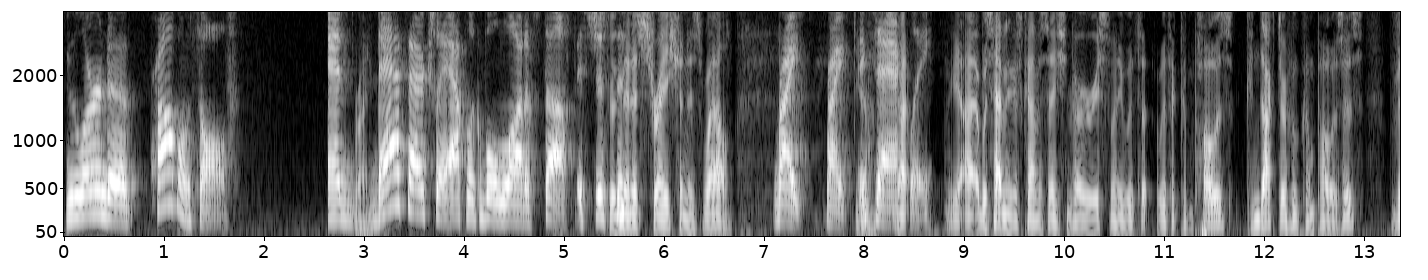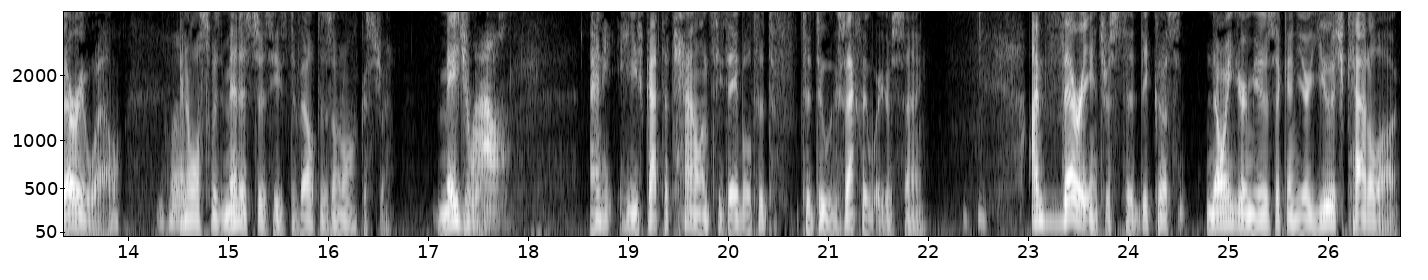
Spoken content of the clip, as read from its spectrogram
you learn to problem solve. And right. that's actually applicable to a lot of stuff. It's just administration as well. Right, right, yeah. exactly. Not, yeah, I was having this conversation very recently with with a compose conductor who composes very well, mm-hmm. and also administers. He's developed his own orchestra, major wow. one, and he, has got the talents. He's able to, to to do exactly what you're saying. Mm-hmm. I'm very interested because knowing your music and your huge catalog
